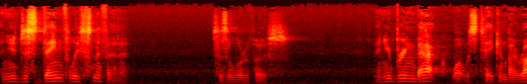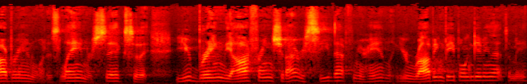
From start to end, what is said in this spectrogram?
And you disdainfully sniff at it, says the Lord of hosts. And you bring back what was taken by robbery and what is lame or sick, so that you bring the offering. Should I receive that from your hand? You're robbing people and giving that to me?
